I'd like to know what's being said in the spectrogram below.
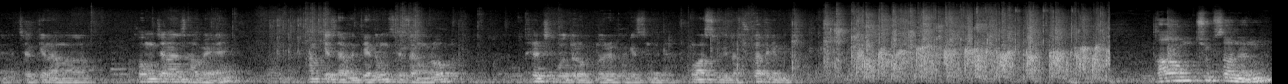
예, 적게나마 공정한 사회 함께 사는 대동 세상으로 펼쳐 보도록 노력하겠습니다. 고맙습니다. 축하드립니다. 다음 축사는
